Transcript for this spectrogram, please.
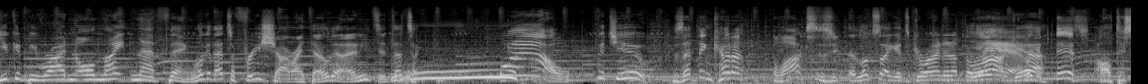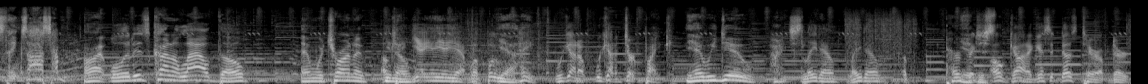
You could be riding all night in that thing. Look at that's a free shot right there. Look at that. I. That's a. Wow. Look at you. Does that thing cut up blocks? Is it, It looks like it's grinding up the Yeah, rock. Yeah. look at this. Oh, this thing's awesome. All right. Well, it is kind of loud though, and we're trying to, you Okay, know. yeah, yeah, yeah, yeah. But boom, Yeah. hey, we got a we got a dirt bike. Yeah, we do. All right, just lay down, lay down. Uh, perfect. just- oh God, I guess it does tear up dirt.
